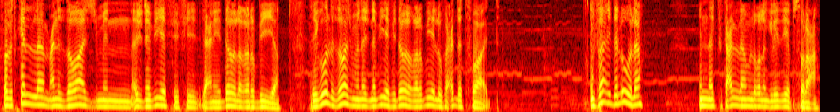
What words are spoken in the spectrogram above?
فبتكلم عن الزواج من أجنبية في في يعني دولة غربية. فيقول الزواج من أجنبية في دولة غربية له عدة فوائد. الفائدة الأولى إنك تتعلم اللغة الإنجليزية بسرعة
